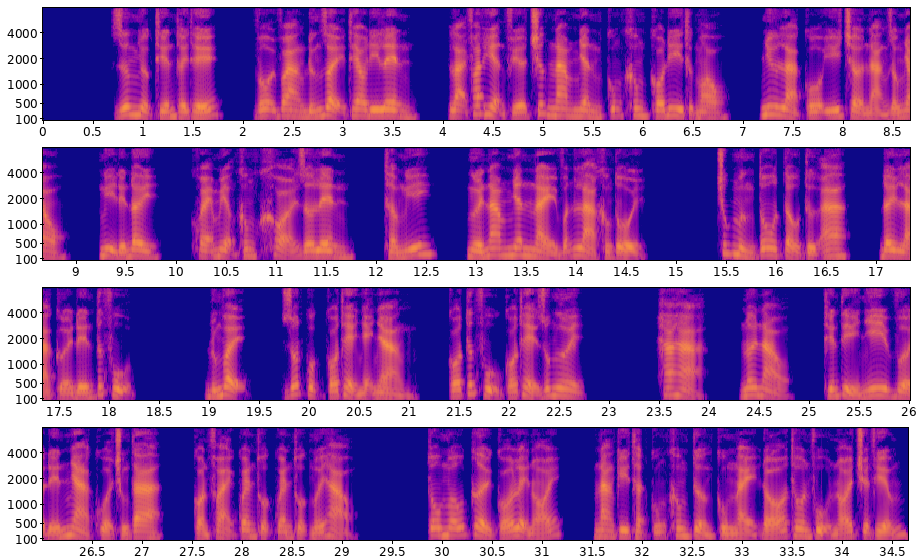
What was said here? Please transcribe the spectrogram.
Dương Nhược Thiến thấy thế, vội vàng đứng dậy theo đi lên, lại phát hiện phía trước nam nhân cũng không có đi thực mau, như là cố ý chờ nàng giống nhau, nghĩ đến đây, khỏe miệng không khỏi dơ lên, thầm nghĩ, người nam nhân này vẫn là không tồi. Chúc mừng tô tẩu tử A, đây là cưới đến tức phụ. Đúng vậy, rốt cuộc có thể nhẹ nhàng, có tức phụ có thể giúp ngươi. Ha ha, nơi nào, thiên tỷ nhi vừa đến nhà của chúng ta, còn phải quen thuộc quen thuộc mới hảo. Tô mẫu cười có lệ nói, nàng kỳ thật cũng không tưởng cùng này đó thôn phụ nói chuyện thiếm.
